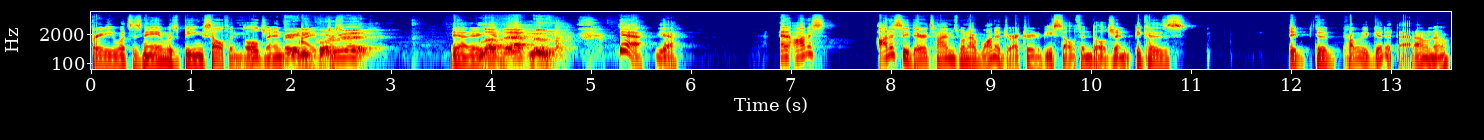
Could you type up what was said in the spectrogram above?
Brady, what's his name, was being self indulgent. Brady Corbet, yeah, there you love go. Love that movie. Yeah, yeah. And honest, honestly, there are times when I want a director to be self indulgent because they, they're probably good at that. I don't know.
